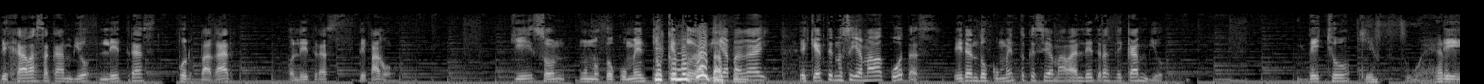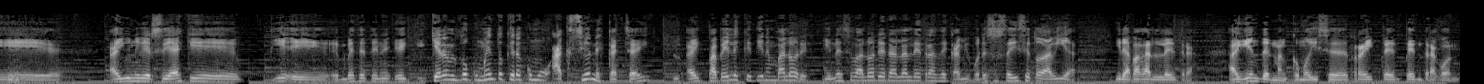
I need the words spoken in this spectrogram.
dejabas a cambio letras por pagar o letras de pago. Que son unos Que documentos es que todavía cuotas, pues. pagáis. Es que antes no se llamaba cuotas, eran documentos que se llamaban letras de cambio. De hecho, Qué fuerte. eh, hay universidades que eh, en vez de tener eh, que eran documentos que eran como acciones, ¿cachai? Hay papeles que tienen valores y en ese valor eran las letras de cambio, por eso se dice todavía ir a pagar la letra. A Gendelman, como dice Rey Pen- Pendragón.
